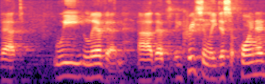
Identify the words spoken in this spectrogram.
that we live in uh, that's increasingly disappointed,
